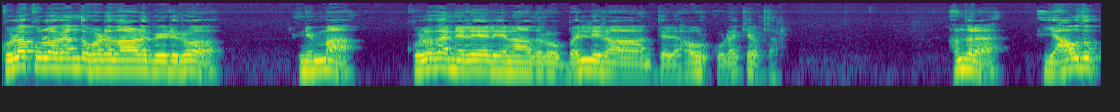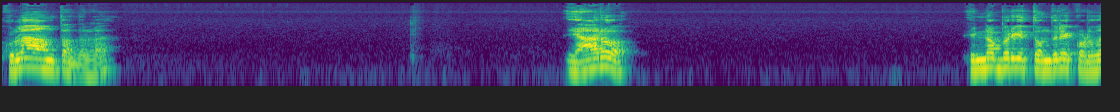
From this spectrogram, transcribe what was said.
ಕುಲ ಕುಲವೆಂದು ಹೊಡೆದಾಡಬೇಡಿರೋ ನಿಮ್ಮ ಕುಲದ ನೆಲೆಯಲ್ಲಿ ಏನಾದರೂ ಬಲ್ಲಿರಾ ಅಂತೇಳಿ ಅವ್ರು ಕೂಡ ಕೇಳ್ತಾರೆ. ಅಂದ್ರೆ ಯಾವುದು ಕುಲ ಅಂತಂದ್ರೆ ಯಾರು ಇನ್ನೊಬ್ಬರಿಗೆ ತೊಂದರೆ ಕೊಡ್ದ,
